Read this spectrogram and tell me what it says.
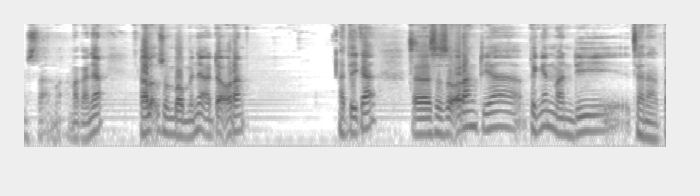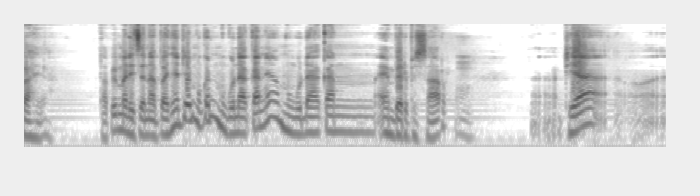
mustamal. Makanya kalau sumpamanya ada orang ketika e, seseorang dia pengen mandi janabah ya, tapi mandi janabahnya dia mungkin menggunakannya menggunakan ember besar. Hmm Nah, dia uh,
